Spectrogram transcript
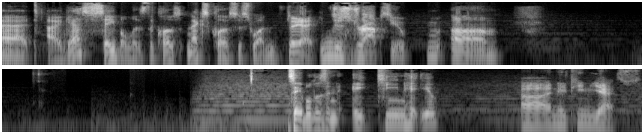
at I guess Sable is the close next closest one. So yeah, he just drops you. Um Sable does an 18 hit you? Uh, an 18, yes.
